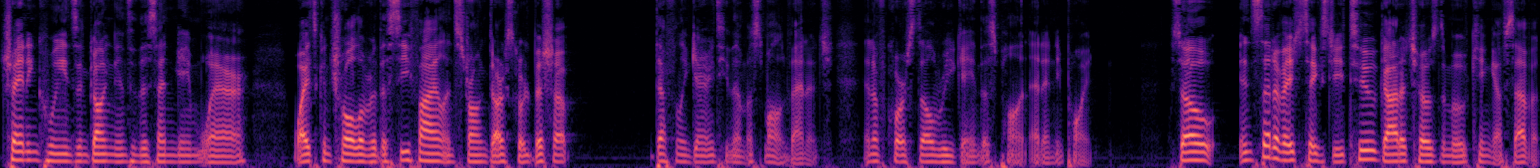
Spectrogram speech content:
Trading queens and going into this endgame where white's control over the c-file and strong dark-squared bishop definitely guarantee them a small advantage. And of course, they'll regain this pawn at any point. So instead of h takes g2, Gata chose the move king f7.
